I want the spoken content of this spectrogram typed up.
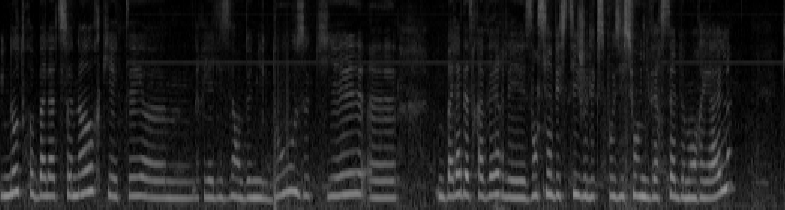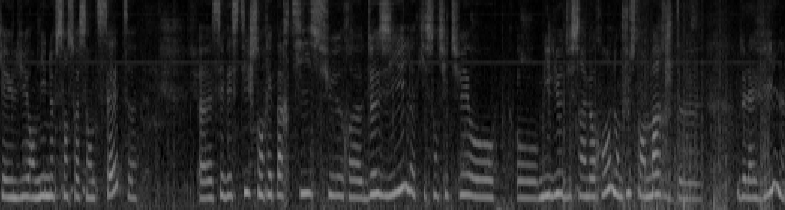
une autre balade sonore qui a été euh, réalisée en 2012, qui est euh, une balade à travers les anciens vestiges de l'exposition universelle de Montréal, qui a eu lieu en 1967. Euh, ces vestiges sont répartis sur euh, deux îles qui sont situées au, milieu du Saint-Laurent, donc juste en marge de, la ville.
